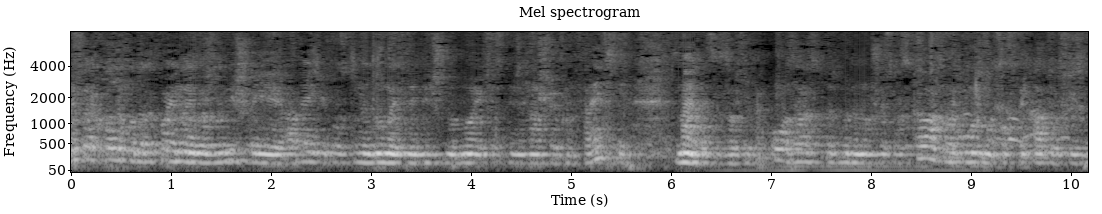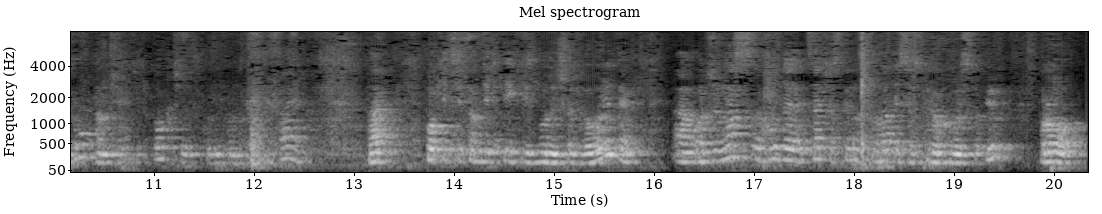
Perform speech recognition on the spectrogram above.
ми переходимо до такої найважливішої, а деякі просто не думають найбільш нудної частини нашої конференції. Знаєте, це завжди так, о, зараз хтось буде нам щось розказувати, можна повтикати в Фейсбук там, чи в Тікток, чи куди там хто втикає. Так? Поки ці там дядьки якісь будуть щось говорити. А, Отже, у нас буде ця частина складатися з трьох виступів про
